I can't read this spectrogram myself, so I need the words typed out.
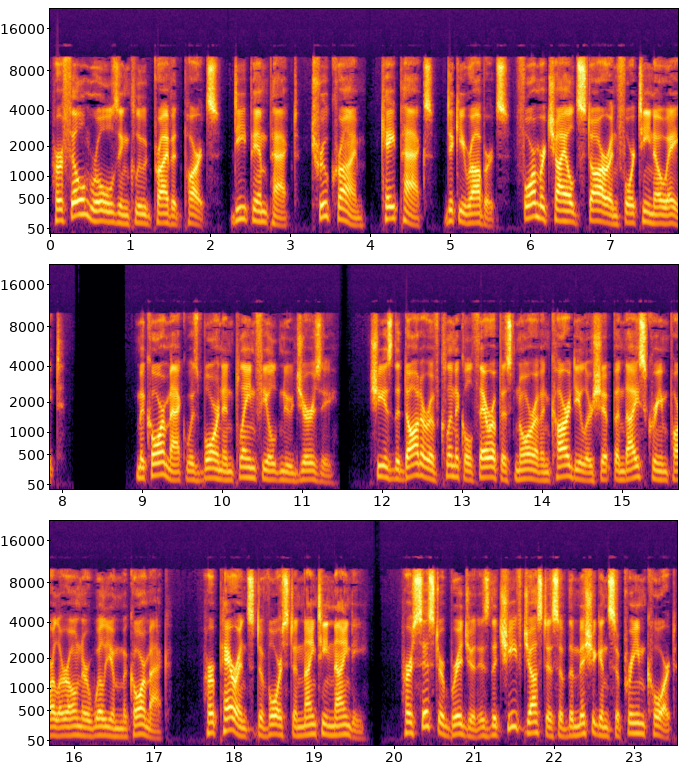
Her film roles include Private Parts, Deep Impact, True Crime, K-Pax, Dickie Roberts, former child star in 1408. McCormack was born in Plainfield, New Jersey. She is the daughter of clinical therapist Nora and car dealership and ice cream parlor owner William McCormack. Her parents divorced in 1990. Her sister Bridget is the Chief Justice of the Michigan Supreme Court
